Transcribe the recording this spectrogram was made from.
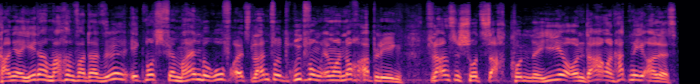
kann ja jeder machen, was er will. Ich muss für meinen Beruf als Landwirt Prüfungen immer noch ablegen. Pflanzenschutz, Sachkunde hier und da und hat nicht alles.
